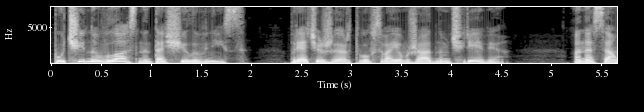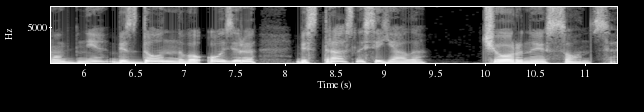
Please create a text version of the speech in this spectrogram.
Пучина властно тащила вниз, пряча жертву в своем жадном чреве, а на самом дне бездонного озера бесстрастно сияло черное солнце.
